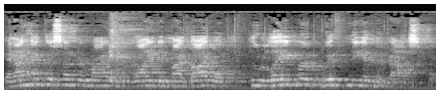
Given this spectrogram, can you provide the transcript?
and I have this underlined in my Bible, who labored with me in the gospel.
